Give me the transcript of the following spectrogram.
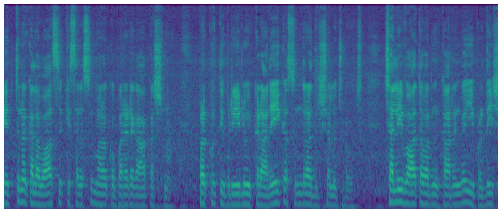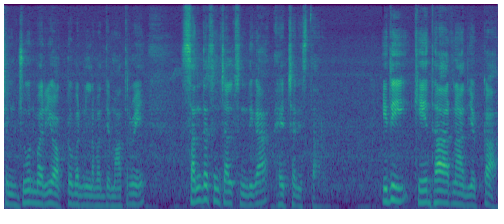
ఎత్తున కల వాసుకి సరస్సు మరొక పర్యాటక ఆకర్షణ. ప్రకృతి ప్రియులు ఇక్కడ అనేక సుందర దృశ్యాలు చూడవచ్చు. చలి వాతావరణం కారణంగా ఈ ప్రదేశం జూన్ మరియు అక్టోబర్ నెలల మధ్య మాత్రమే సందర్శించాల్సిందిగా హెచ్చరిస్తారు. ఇది కేదార్నాథ్ యొక్క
